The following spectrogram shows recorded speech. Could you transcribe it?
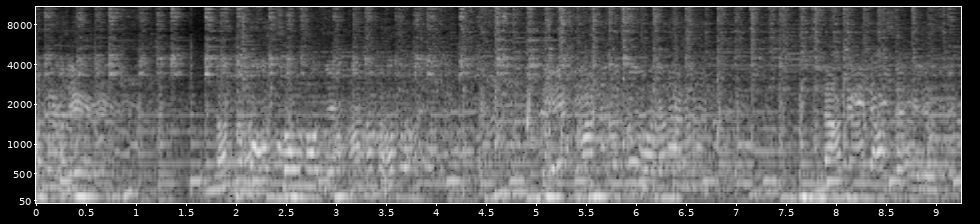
અને જે નંદ મહોત્સવનો જે આનંદ હતો, એ આનંદનું વર્ણન નાગરી દાસે કર્યું છે.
